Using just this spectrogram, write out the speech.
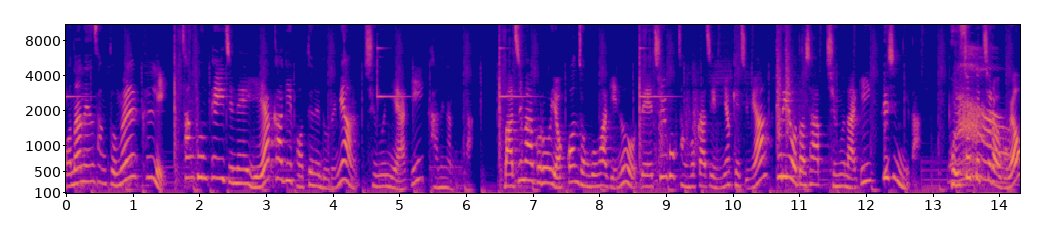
원하는 상품을 클릭, 상품 페이지 내 예약하기 버튼을 누르면 주문 예약이 가능합니다. 마지막으로 여권 정보 확인 후 내 출국 정보까지 입력해주면 프리오더샵 주문하기 끝입니다. 벌써 끝이라고요?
